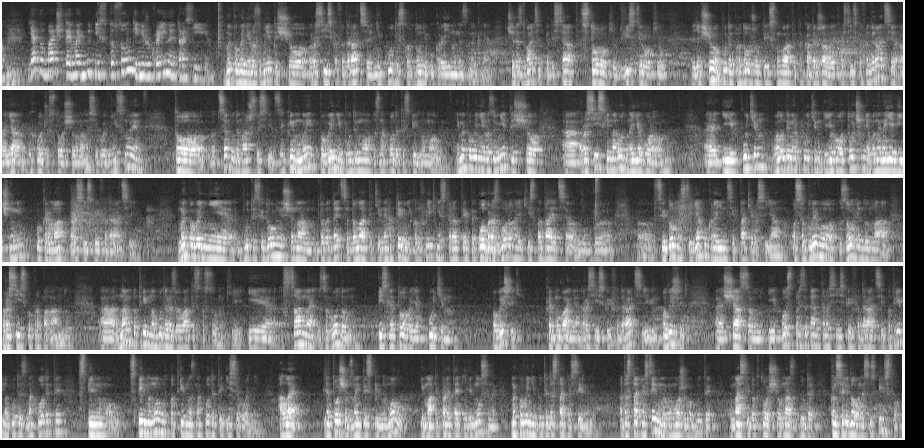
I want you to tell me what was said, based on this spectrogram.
Як ви бачите майбутні стосунки між Україною та Росією? Ми повинні розуміти, що Російська Федерація нікуди з кордонів України не зникне. Через 20, 50, 100 років, 200 років. Якщо буде продовжувати існувати така держава, як Російська Федерація, а я виходжу з того, що вона на сьогодні існує, то це буде наш сусід, з яким ми повинні будемо знаходити спільну мову. І ми повинні розуміти, що е, російський народ не є ворогом. Е, І Путін, Володимир Путін і його оточення вони не є вічними у керма Російської Федерації. Ми повинні бути свідомими, що нам доведеться долати ті негативні конфліктні стереотипи, образ ворога, який складається в, в свідомості як українців, так і росіян, особливо з огляду на російську пропаганду. Е, Нам потрібно буде розвивати стосунки, і саме згодом, після того як Путін полишить кермування Російської Федерації, він полишить е, з часом і пост президента Російської Федерації, потрібно буде знаходити спільну мову. Спільну мову потрібно знаходити і сьогодні. Але для того, щоб знайти спільну мову і мати паритетні відносини, ми повинні бути достатньо сильними. А достатньо сильними ми можемо бути внаслідок того, що у нас буде консолідоване суспільство,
